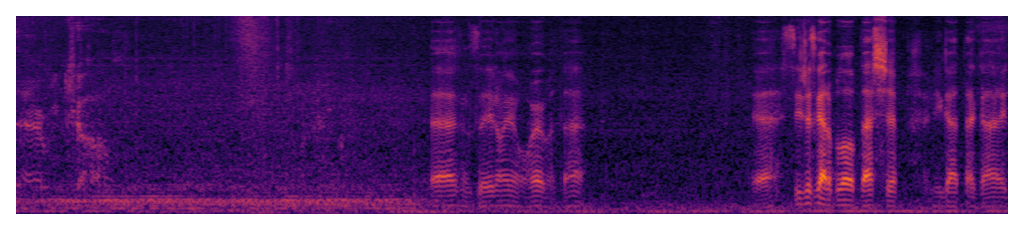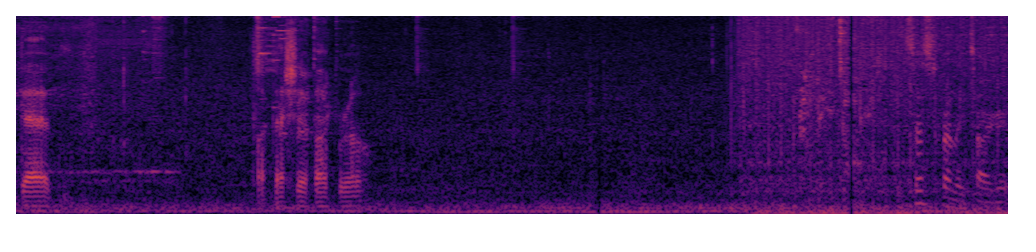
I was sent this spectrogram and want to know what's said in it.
now. There we go. Yeah, I was gonna say, don't even worry about that. Yeah, so you just gotta blow up that ship, and you got that guy dead. Fuck that ship up, bro. It says friendly target.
